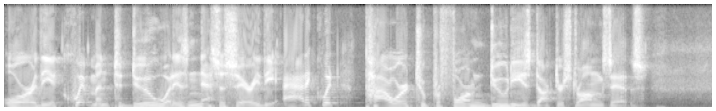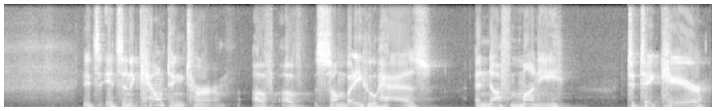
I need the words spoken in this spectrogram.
or the equipment to do what is necessary, the adequate power to perform duties, Dr. Strong says. It's, it's an accounting term of, of somebody who has enough money to take care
